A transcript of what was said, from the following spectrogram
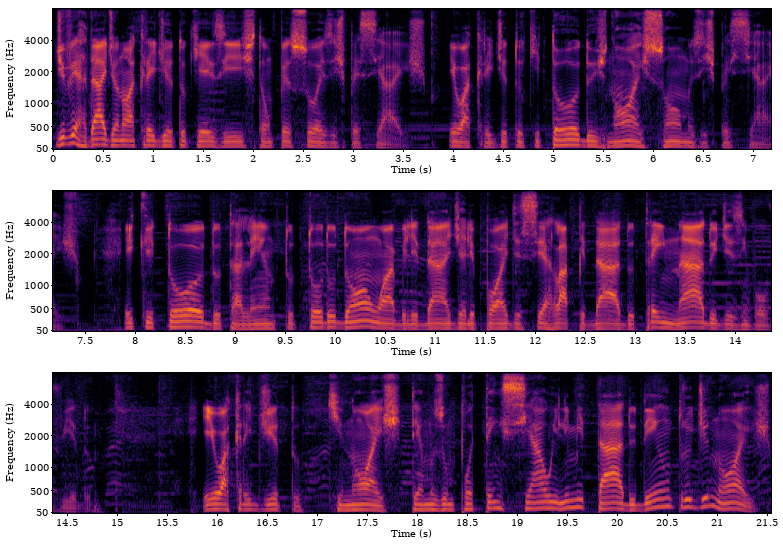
De verdade, eu não acredito que existam pessoas especiais. Eu acredito que todos nós somos especiais e que todo talento, todo dom habilidade ele pode ser lapidado, treinado e desenvolvido. Eu acredito que nós temos um potencial ilimitado dentro de nós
